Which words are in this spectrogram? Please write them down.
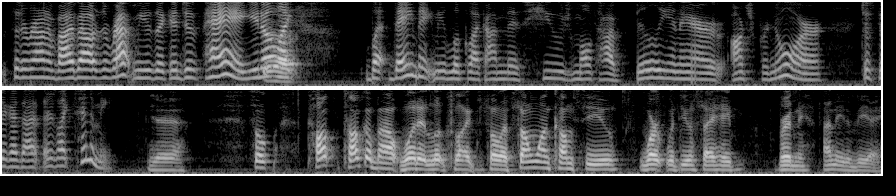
sit around and vibe out to rap music and just hang, you know, Yeah. like but they make me look like I'm this huge multi-billionaire entrepreneur just because I, there's like 10 of me. Yeah. So talk talk about what it looks like. So if someone comes to you, work with you, and say, "Hey, Brittany, I need a VA."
